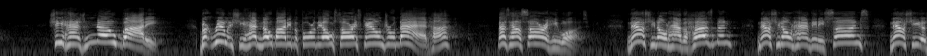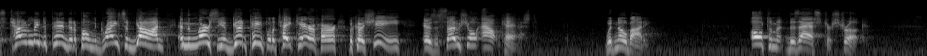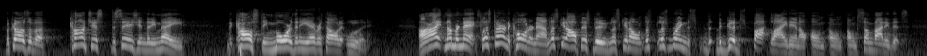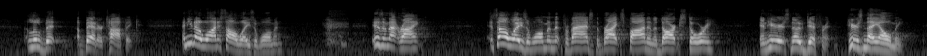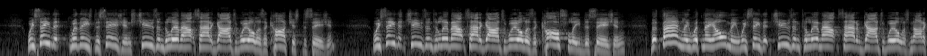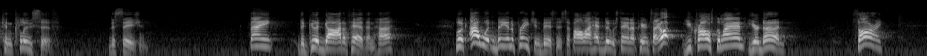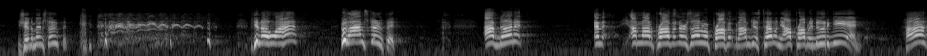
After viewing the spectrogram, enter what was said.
She has nobody. But really, she had nobody before the old sorry scoundrel died, huh? That's how sorry he was. Now she don't have a husband. Now she don't have any sons. Now she is totally dependent upon the grace of God and the mercy of good people to take care of her because she is a social outcast with nobody. Ultimate disaster struck because of a conscious decision that he made that cost him more than he ever thought it would. All right, number next. Let's turn the corner now let's get off this dude and let's get on. Let's, let's bring the, the good spotlight in on, on, on somebody that's a little bit a better topic. And you know what? It's always a woman. Isn't that right? It's always a woman that provides the bright spot in a dark story. And here it's no different. Here's Naomi. We see that with these decisions, choosing to live outside of God's will is a conscious decision. We see that choosing to live outside of God's will is a costly decision. But finally, with Naomi, we see that choosing to live outside of God's will is not a conclusive decision. Thank the good God of heaven, huh? Look, I wouldn't be in the preaching business if all I had to do was stand up here and say, Oh, you crossed the line, you're done. Sorry. You shouldn't have been stupid. you know why? Because I'm stupid. I've done it. And I'm not a prophet nor a son of a prophet, but I'm just telling you, I'll probably do it again. Huh?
